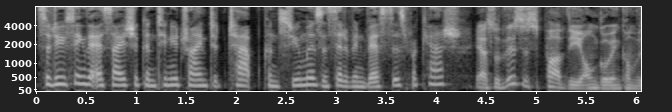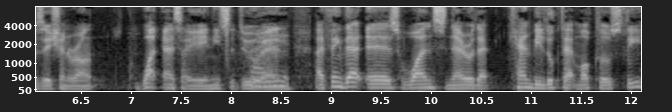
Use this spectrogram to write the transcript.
So do you think that SI should continue trying to tap consumers instead of investors for cash? Yeah, so this is part of the ongoing conversation around what SIA needs to do. Right. And I think that is one scenario that can be looked at more closely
